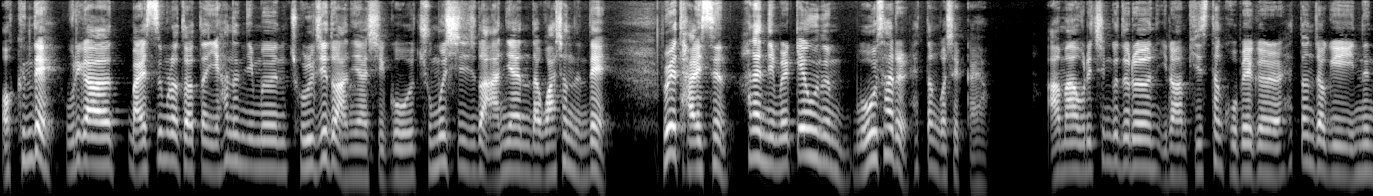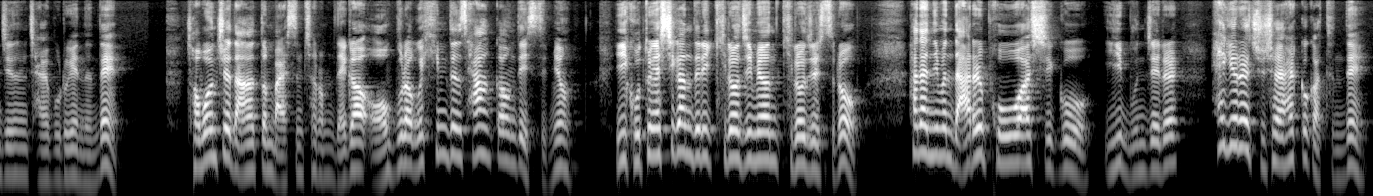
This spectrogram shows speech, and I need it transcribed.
어 근데 우리가 말씀으로 들었던 이 하나님은 졸지도 아니하시고 주무시지도 아니한다고 하셨는데 왜 다윗은 하나님을 깨우는 모사를 했던 것일까요? 아마 우리 친구들은 이러한 비슷한 고백을 했던 적이 있는지는 잘 모르겠는데 저번 주에 나눴던 말씀처럼 내가 억울하고 힘든 상황 가운데 있으면 이 고통의 시간들이 길어지면 길어질수록 하나님은 나를 보호하시고 이 문제를 해결해 주셔야 할 것 같은데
